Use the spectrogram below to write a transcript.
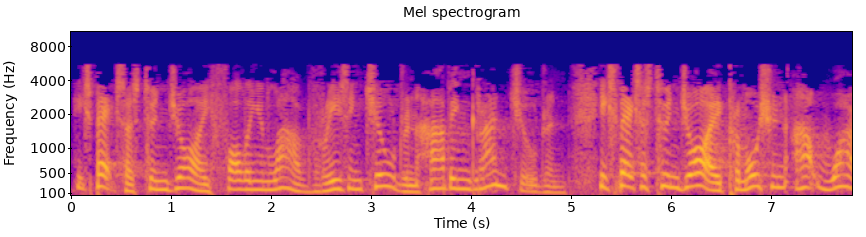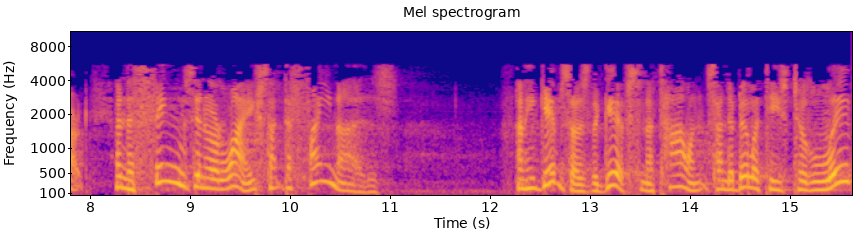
He expects us to enjoy falling in love, raising children, having grandchildren. He expects us to enjoy promotion at work and the things in our lives that define us. And He gives us the gifts and the talents and abilities to live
